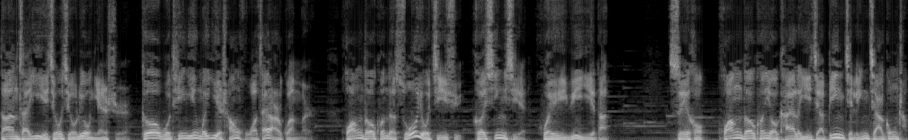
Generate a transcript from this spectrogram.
但在一九九六年时，歌舞厅因为一场火灾而关门，黄德坤的所有积蓄和心血毁于一旦。随后，黄德坤又开了一家冰激凌加工厂，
